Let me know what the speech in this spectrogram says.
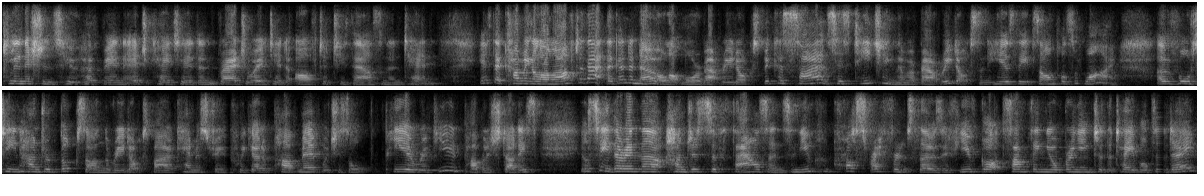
clinicians who have been educated and graduated after 2010. If they're coming along after that, they're going to know a lot more about redox because science is teaching them about redox, and here's the examples of why over 1,400 books on the redox biochemistry. If we go to PubMed, which is all peer-reviewed published studies, you'll see they're in the hundreds of thousands, and you can cross-reference those. If you've got something you're bringing to the table today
